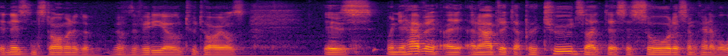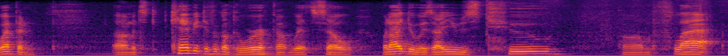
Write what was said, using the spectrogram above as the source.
in this installment of the, of the video tutorials, is when you have a, a, an object that protrudes like this, a sword or some kind of a weapon, um, it can be difficult to work with. So what I do is I use two um, flat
